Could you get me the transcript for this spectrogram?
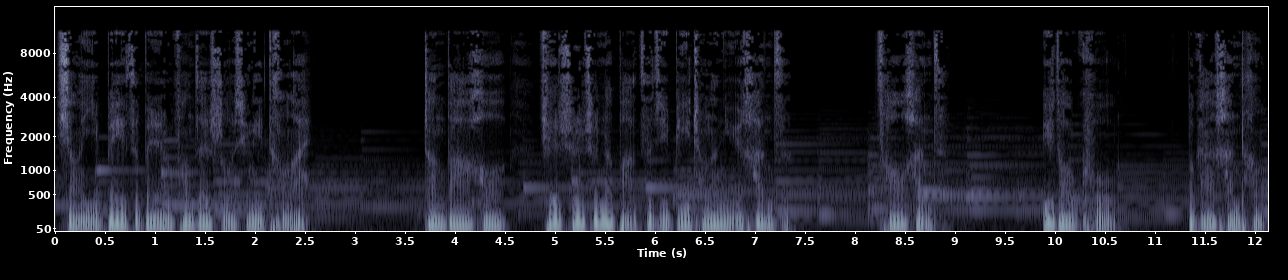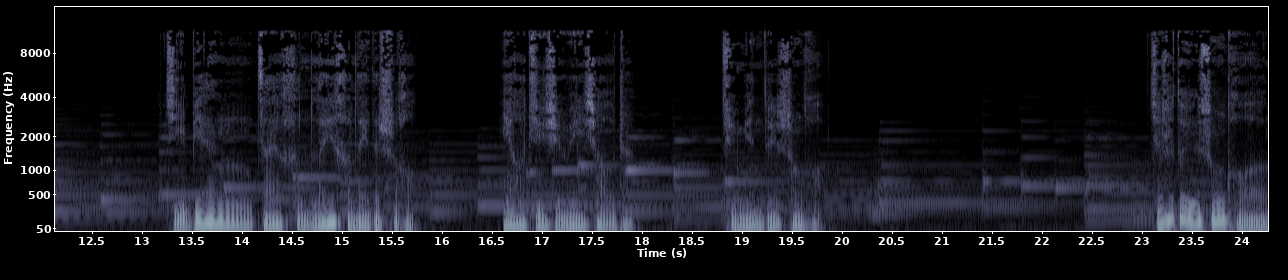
想一辈子被人放在手心里疼爱；长大后，却深深的把自己逼成了女汉子、糙汉子。遇到苦，不敢喊疼，即便在很累很累的时候，也要继续微笑着去面对生活。其实，对于生活，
